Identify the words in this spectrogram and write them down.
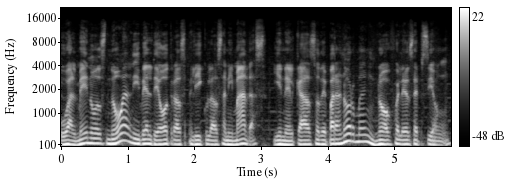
o al menos no al nivel de otras películas animadas, y en el caso de Paranorman no fue la excepción.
